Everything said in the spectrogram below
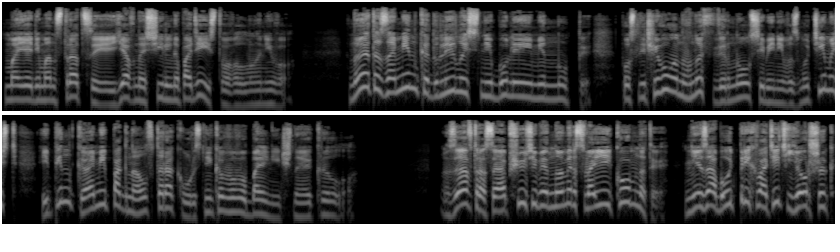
Моя демонстрация явно сильно подействовала на него. Но эта заминка длилась не более минуты, после чего он вновь вернул себе невозмутимость и пинками погнал второкурсников в больничное крыло. «Завтра сообщу тебе номер своей комнаты. Не забудь прихватить ёршик!»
